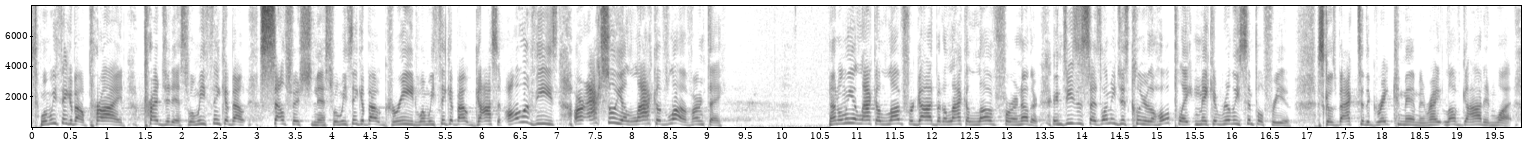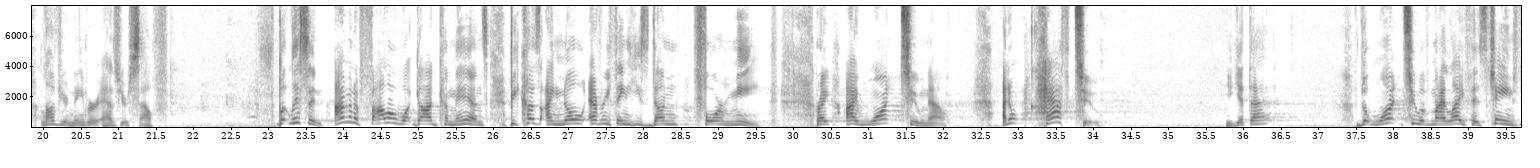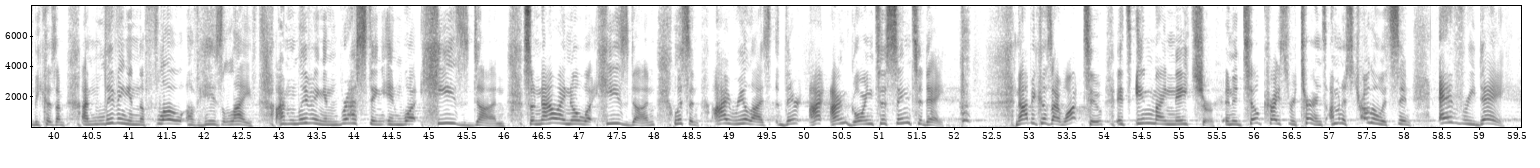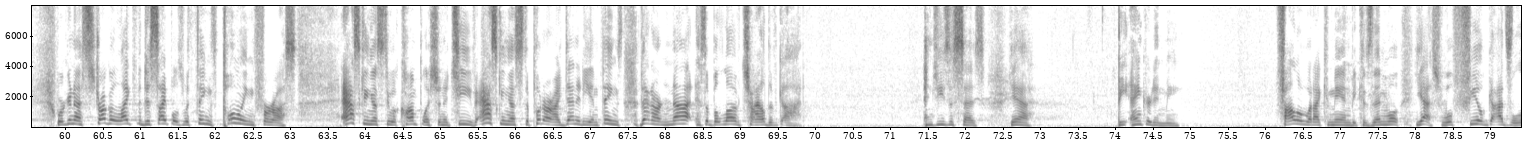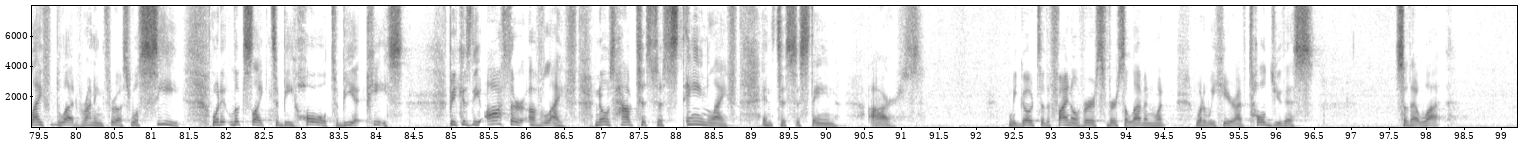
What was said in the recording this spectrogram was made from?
When we think about pride, prejudice, when we think about selfishness, when we think about greed, when we think about gossip, all of these are actually a lack of love, aren't they? Not only a lack of love for God, but a lack of love for another. And Jesus says, let me just clear the whole plate and make it really simple for you. This goes back to the great commandment, right? Love God and what? Love your neighbor as yourself. But listen, I'm going to follow what God commands because I know everything He's done for me, right? I want to now. I don't have to. You get that? The want to of my life has changed because I'm, I'm living in the flow of His life. I'm living and resting in what He's done. So now I know what He's done. Listen, I realize there, I, I'm going to sin today. Not because I want to, it's in my nature. And until Christ returns, I'm going to struggle with sin every day. We're going to struggle like the disciples with things pulling for us asking us to accomplish and achieve, asking us to put our identity in things that are not as a beloved child of God. And Jesus says, Yeah, be anchored in me. Follow what I command because then we'll, yes, we'll feel God's lifeblood running through us. We'll see what it looks like to be whole, to be at peace. Because the author of life knows how to sustain life and to sustain ours. We go to the final verse, verse 11. What, what do we hear? I've told you this so that what?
